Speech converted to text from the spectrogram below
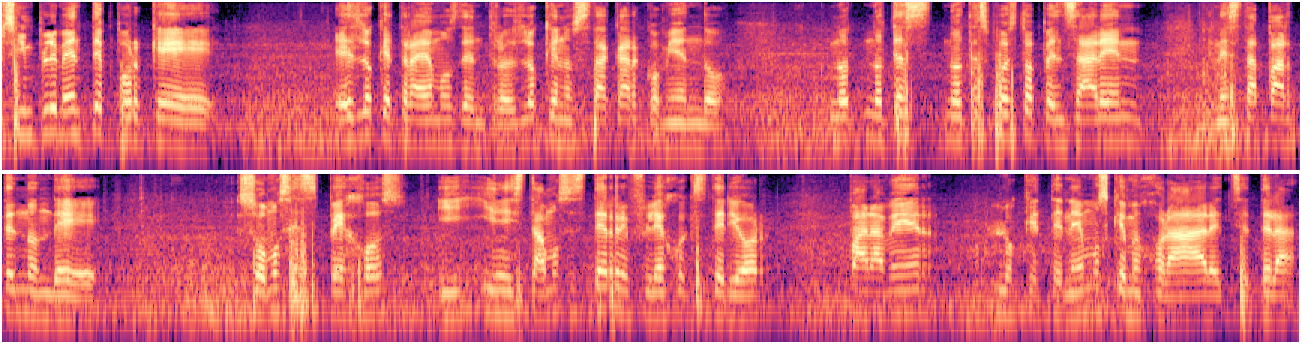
Simplemente porque es lo que traemos dentro, es lo que nos está carcomiendo no, te, has, puesto a pensar en, esta parte en donde somos espejos y, necesitamos este reflejo exterior para ver lo que tenemos que mejorar, etcétera.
